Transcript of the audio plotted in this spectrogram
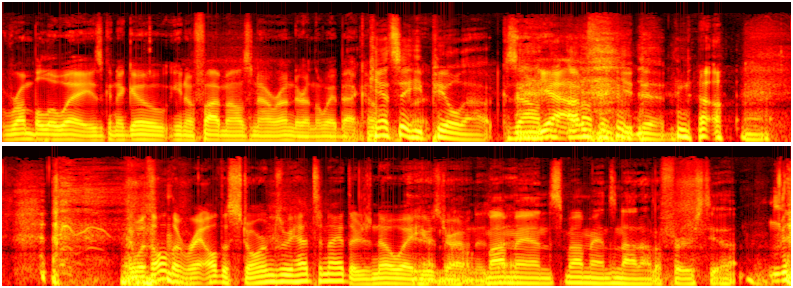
rumble away. He's going to go, you know, five miles an hour under on the way back home. Can't say he peeled out because I don't. Yeah. I don't think he did. And with all the ra- all the storms we had tonight, there's no way he Yeah, was driving this. my bad. man's my man's not out of first yet.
